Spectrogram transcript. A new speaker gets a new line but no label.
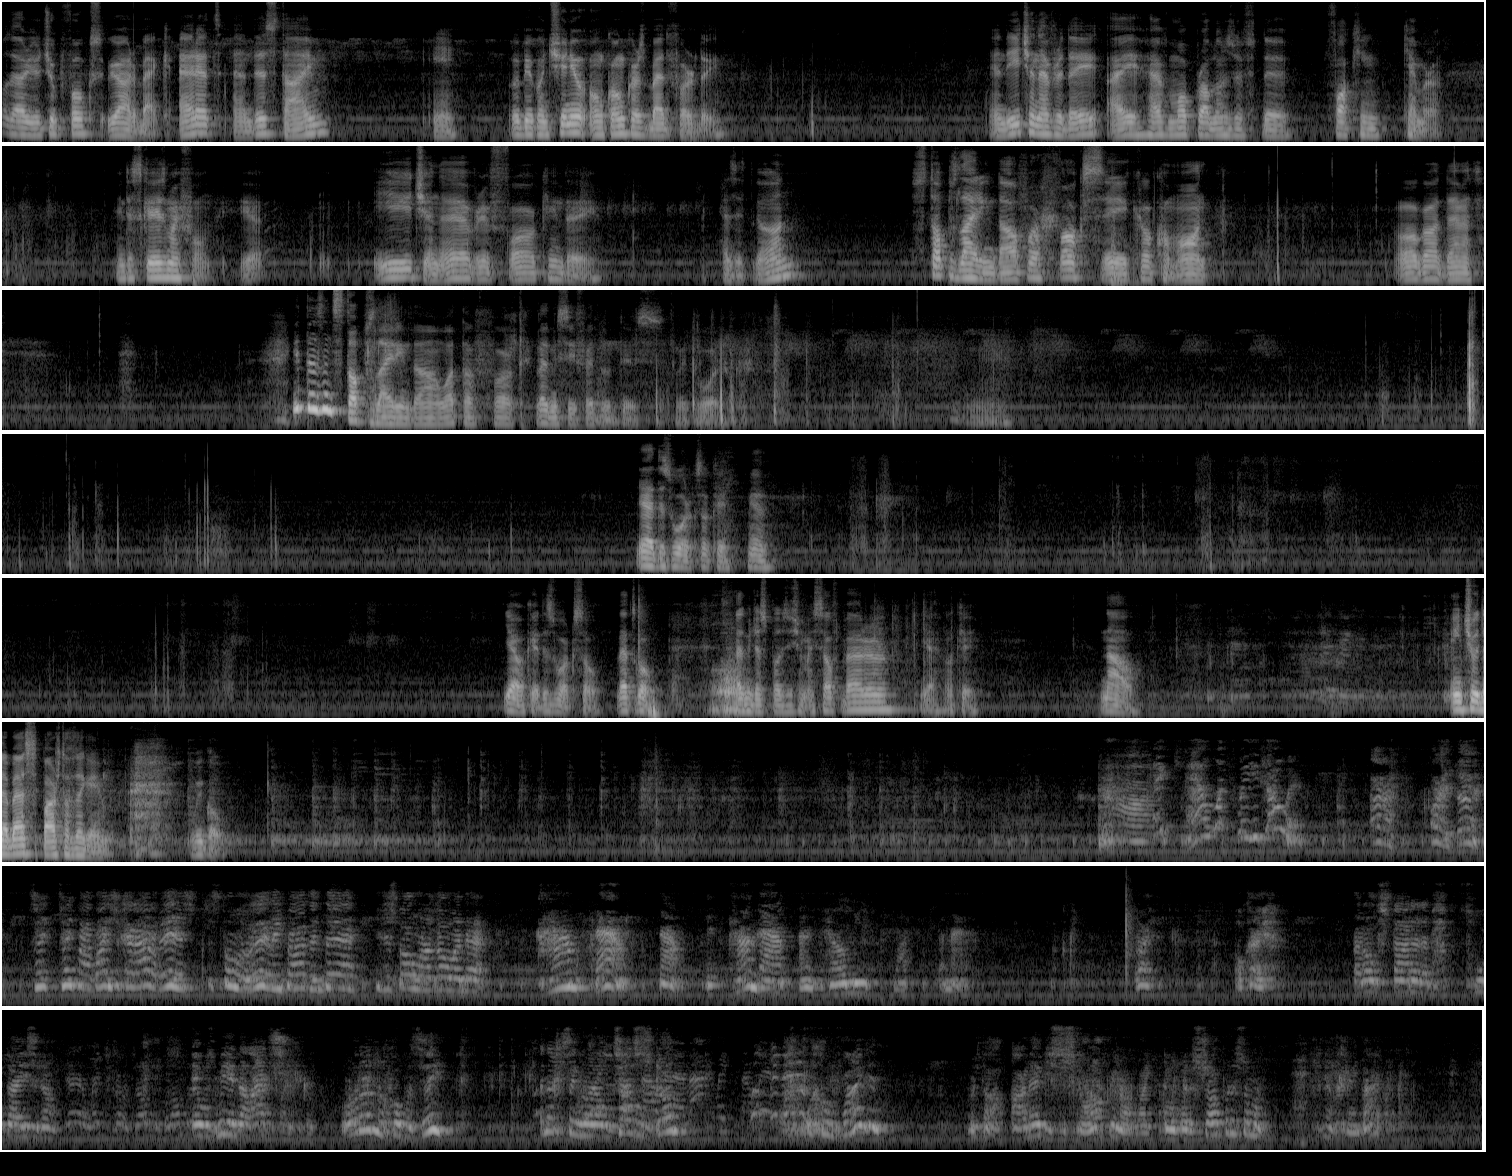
Hello there YouTube folks, we are back at it and this time eh, we'll be continue on Conker's Bad Fur Day. And each and every day I have more problems with the fucking camera. In this case my phone, yeah. Each and every fucking day. Has it gone? Stop sliding down for fuck's sake, oh come on. Oh god damn it. It doesn't stop sliding down, what the fuck. Let me see if I do this. It work. Yeah, this works, okay, yeah. Yeah, okay, this works, so let's go. Let me just position myself better. Yeah, okay. Now, into the best part of the game. We go.
The.
We were cup of tea. The next thing we know, Chaz is gone. We couldn't find him. We thought, oh, maybe he's just gone off, you know, like a bit of shopping or something. He never came back.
